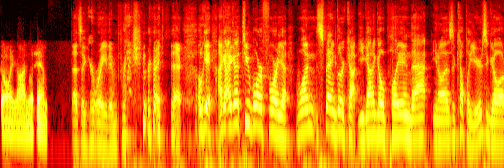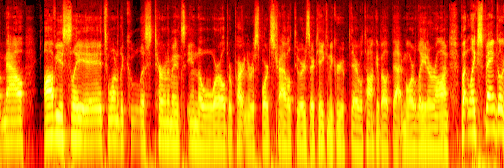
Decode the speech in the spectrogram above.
going on with him. That's a great impression right there. Okay, I got, I got two more for you. One Spengler Cup. You got to go play in that. You know, as a couple years ago now. Obviously, it's one of the coolest tournaments in the world. We're partner with Sports Travel Tours. They're taking a group there. We'll talk about that more later on. But like Spengler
